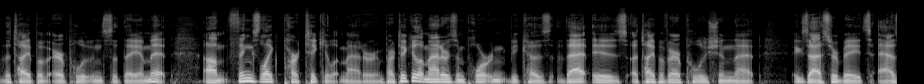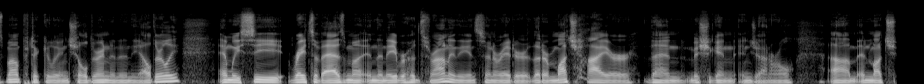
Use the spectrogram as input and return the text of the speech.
the type of air pollutants that they emit. Um, things like particulate matter, and particulate matter is important because that is a type of air pollution that exacerbates asthma, particularly in children and in the elderly. And we see rates of asthma in the neighborhood surrounding the incinerator that are much higher than Michigan in general, um, and much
